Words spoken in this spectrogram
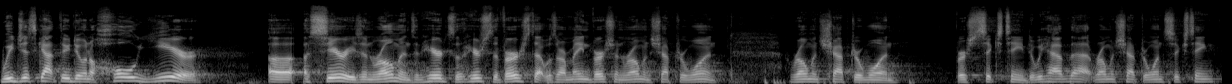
We just got through doing a whole year uh, a series in Romans, and here's the, here's the verse that was our main verse in Romans chapter 1. Romans chapter 1, verse 16. Do we have that? Romans chapter 1, 16.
